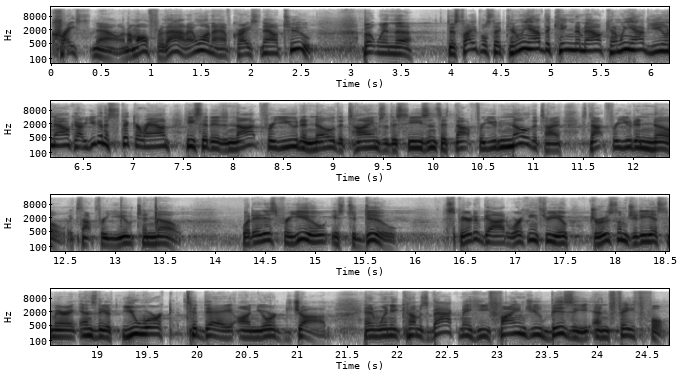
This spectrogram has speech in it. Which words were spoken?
Christ now? And I'm all for that. I want to have Christ now too. But when the disciples said, Can we have the kingdom now? Can we have you now? Are you going to stick around? He said, It is not for you to know the times of the seasons. It's not for you to know the time. It's not for you to know. It's not for you to know. What it is for you is to do. Spirit of God working through you, Jerusalem, Judea, Samaria, ends the earth. You work today on your job. And when He comes back, may He find you busy and faithful.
